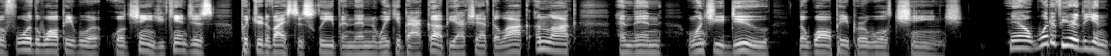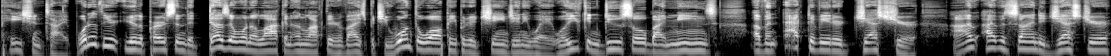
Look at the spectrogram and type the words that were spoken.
before the wallpaper will, will, change. You can't just put your device to sleep and then wake it back up. You actually have to lock, unlock, and then once you do, the wallpaper will change. Now, what if you're the impatient type? What if you're the person that doesn't want to lock and unlock their device, but you want the wallpaper to change anyway? Well, you can do so by means of an activator gesture. I've assigned a gesture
